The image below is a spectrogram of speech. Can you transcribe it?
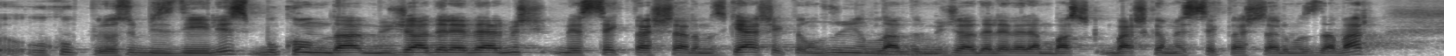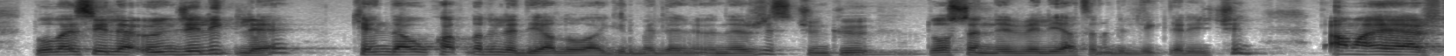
hukuk bürosu biz değiliz. Bu konuda mücadele vermiş meslektaşlarımız gerçekten uzun yıllardır mücadele veren baş- başka meslektaşlarımız da var. Dolayısıyla öncelikle kendi avukatlarıyla diyaloğa girmelerini öneririz. Çünkü dosyanın evveliyatını bildikleri için. Ama eğer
